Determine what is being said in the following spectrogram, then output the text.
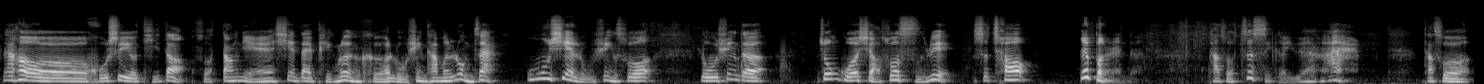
然后胡适又提到说，当年《现代评论》和鲁迅他们论战，诬陷鲁迅说，鲁迅的《中国小说史略》是抄日本人的。他说这是一个冤案，他说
